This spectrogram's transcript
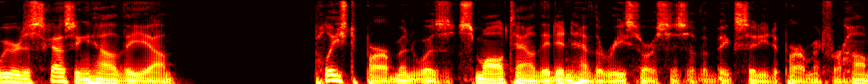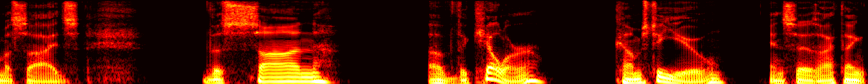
We were discussing how the uh, police department was small town. They didn't have the resources of a big city department for homicides. The son of the killer comes to you and says, I think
